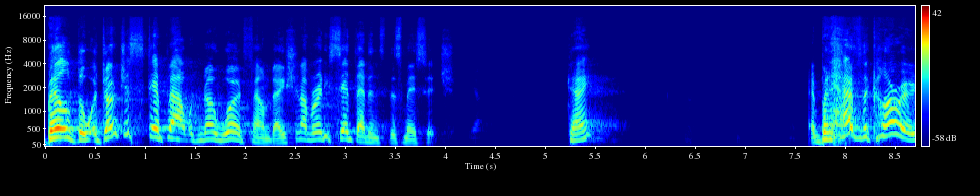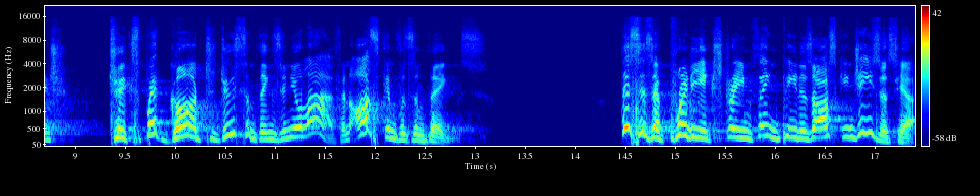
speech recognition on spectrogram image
Build the word. Don't just step out with no word foundation. I've already said that into this message. Okay? But have the courage to expect God to do some things in your life and ask Him for some things. This is a pretty extreme thing Peter's asking Jesus here.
